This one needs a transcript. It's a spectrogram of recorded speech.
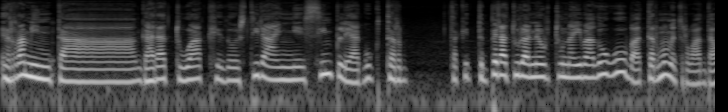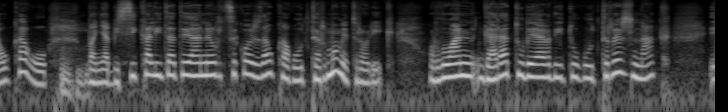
erraminta garatuak edo ez dira hain simpleak guk ter, temperatura neurtu nahi badugu, ba, termometro bat daukagu, Mhm. baina bizikalitatea neurtzeko ez daukagu termometrorik. Orduan, garatu behar ditugu tresnak e,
